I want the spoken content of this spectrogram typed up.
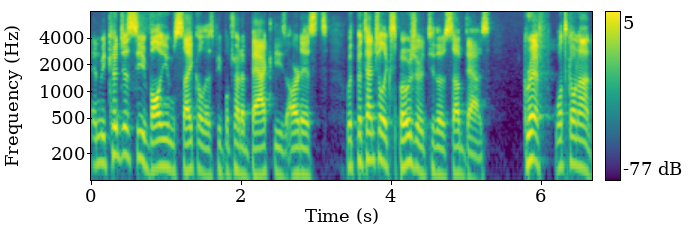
and we could just see volume cycle as people try to back these artists with potential exposure to those sub DAOs. Griff, what's going on?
